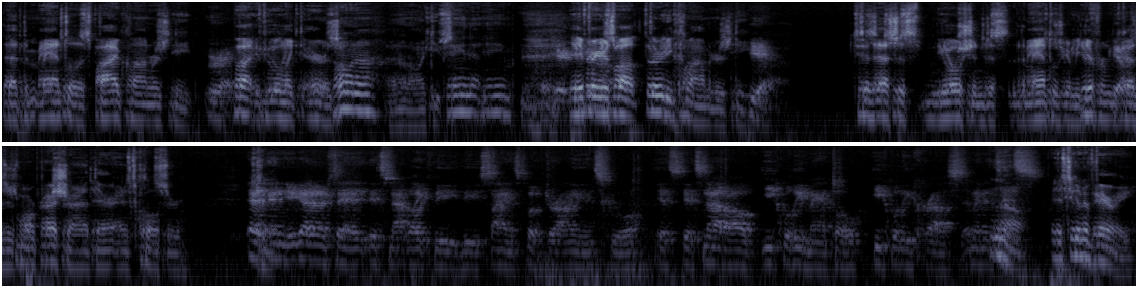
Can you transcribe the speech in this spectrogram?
that the mantle is five kilometers deep. Right. But if you go like to Arizona, I don't know, I keep saying that name. They figure it's about 30 kilometers deep. Yeah. Because that's just the ocean. Just the mantle's going to be different because there's more pressure on it there and it's closer. And, and you got to understand, it's not like the, the science book drawing in school. It's it's not all equally mantle, equally crust. I mean, it's, No, it's it's going to vary.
